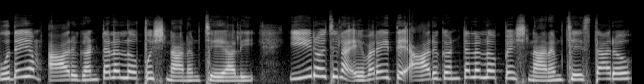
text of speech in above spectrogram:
ఉదయం ఆరు గంటలలోపు స్నానం చేయాలి. ఈ రోజున ఎవరైతే ఆరు గంటలలోపే స్నానం చేస్తారో?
